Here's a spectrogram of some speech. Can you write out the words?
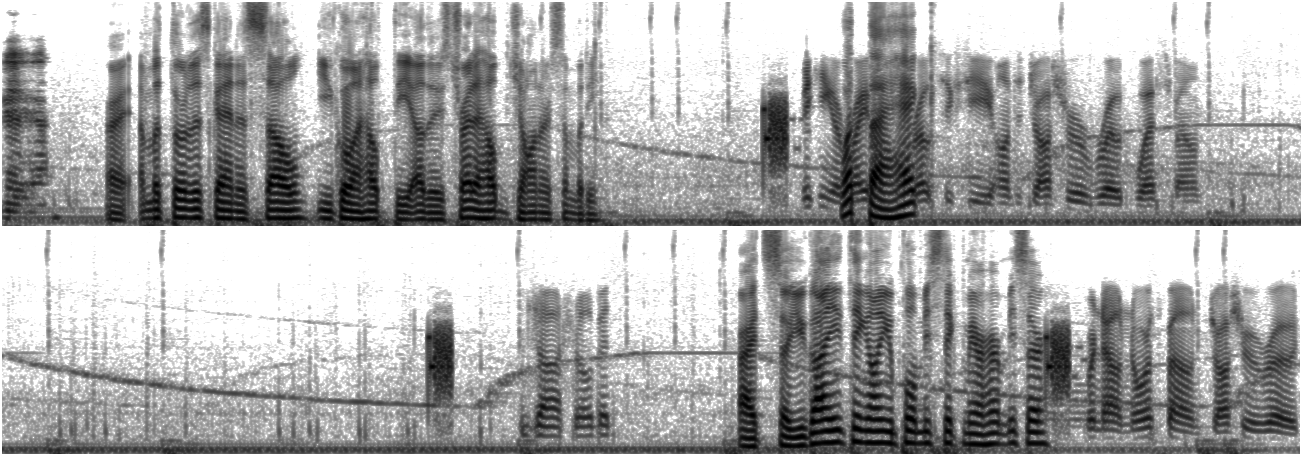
Yeah, yeah. All right, I'm gonna throw this guy in a cell. You go and help the others. Try to help John or somebody. Making a What right the heck? Route 68 onto Joshua Road westbound. Josh, real good. All right, so you got anything on you? Pull me, stick me, or hurt me, sir? We're now northbound Joshua Road.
